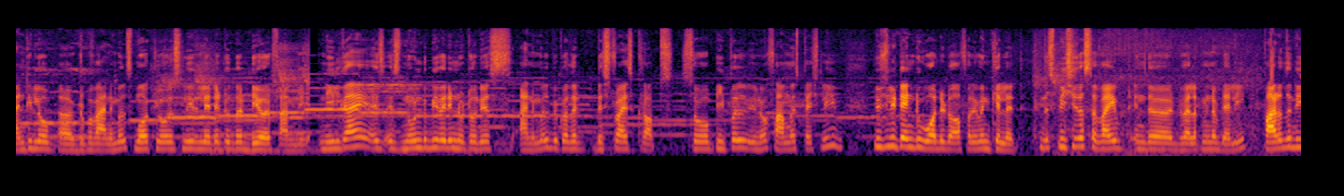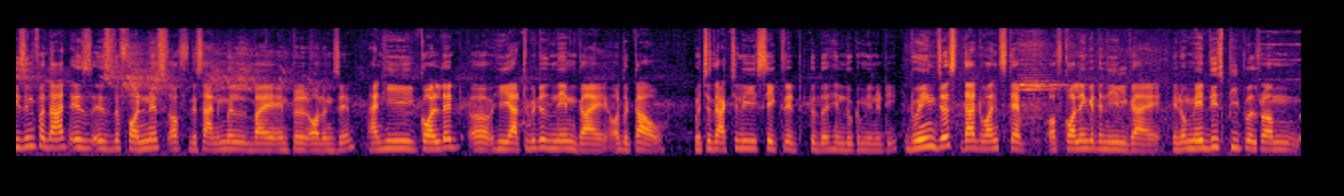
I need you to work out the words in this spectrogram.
antelope uh, group of animals, more closely related to the deer family. Nilgai is, is known to be a very notorious animal because it destroys crops. So people, you know, farmers especially, usually tend to ward it off or even kill it. The species has survived in the development of Delhi. Part of the reason for that is, is the fondness of this animal by Emperor Aurangzeb, and he called it, uh, he attributed the name Gai or the cow which is actually sacred to the Hindu community. Doing just that one step of calling it a Nilgai, you know, made these people from,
